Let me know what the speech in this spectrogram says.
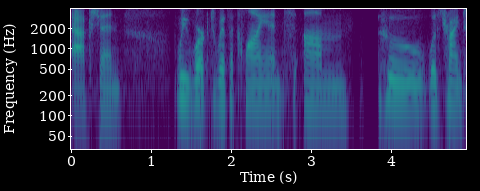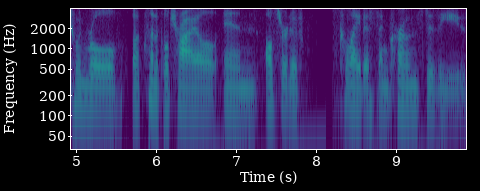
action. We worked with a client um, who was trying to enroll a clinical trial in ulcerative colitis and Crohn's disease.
